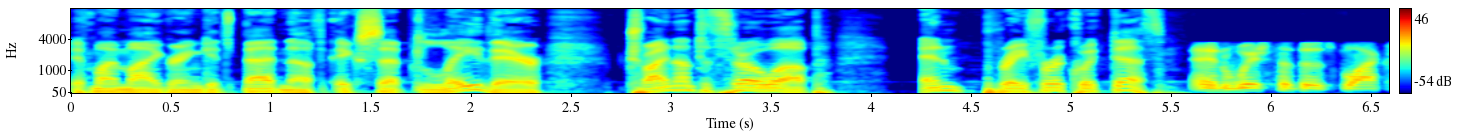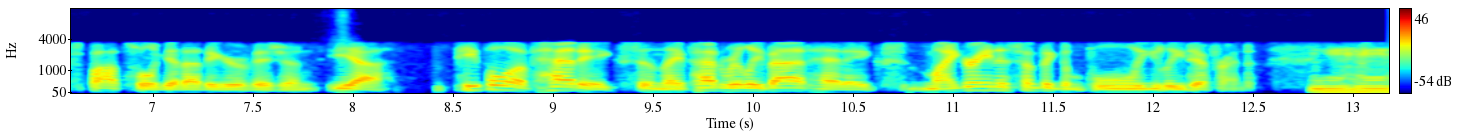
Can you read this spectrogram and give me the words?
if my migraine gets bad enough except lay there, try not to throw up, and pray for a quick death. And wish that those black spots will get out of your vision. Yeah. People have headaches and they've had really bad headaches. Migraine is something completely different. Mm-hmm.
